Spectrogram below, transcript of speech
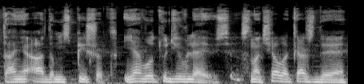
Таня Адамс пишет, я вот удивляюсь. Сначала каждые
